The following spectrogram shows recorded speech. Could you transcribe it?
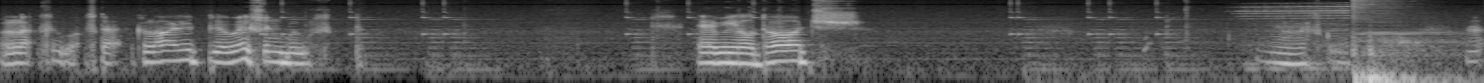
let's see what's that, glide duration boost. Aerial dodge. Yeah, let's go. That-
